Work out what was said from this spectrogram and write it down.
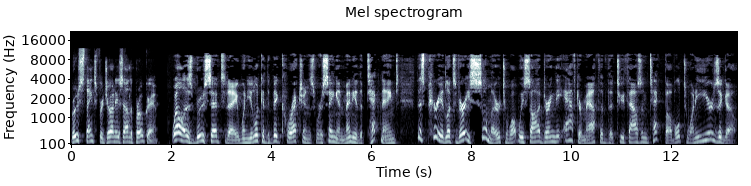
Bruce, thanks for joining us on the program. Well, as Bruce said today, when you look at the big corrections we're seeing in many of the tech names, this period looks very similar to what we saw during the aftermath of the 2000 tech bubble 20 years ago.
